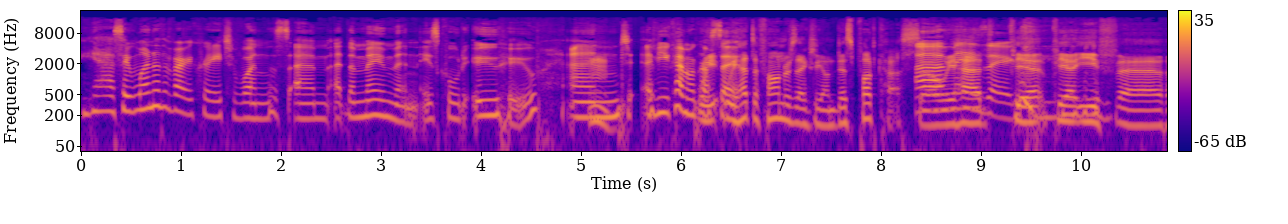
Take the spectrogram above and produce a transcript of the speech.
Yeah, so one of the very creative ones um, at the moment is called Ooho. And mm. have you come across we, it? We had the founders actually on this podcast. So Amazing. we had Pierre, Pierre Yves, uh,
